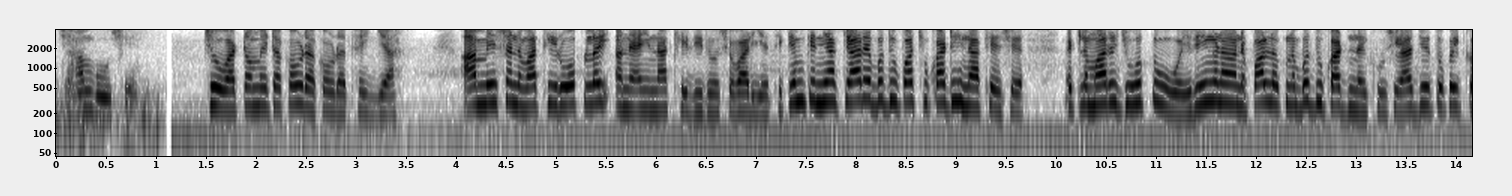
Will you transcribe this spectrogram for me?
જાંબુ છે. જો આ ટમેટા કવડા કવડા થઈ ગયા. આ મેં છે ને માંથી રોપ લઈ અને અહીં નાખી દીધો છે વાડીએથી. કેમ કે ત્યાં ક્યારે બધું પાછું કાઢી નાખે છે. એટલે મારે જોતું હોય રીંગણા અને પાલકને બધું કાઢી નાખ્યું છે. આજે તો કંઈક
